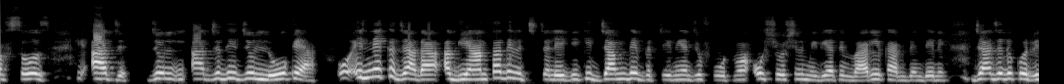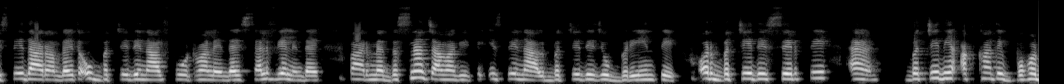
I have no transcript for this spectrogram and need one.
ਅਫਸੋਸ ਕਿ ਅੱਜ ਜੋ, ਅੱਜ ਦੇ ਜੋ ਲੋਕ ਆ, ਉਹ ਇੰਨੇ ਕੁ ਜ਼ਿਆਦਾ ਅਗਿਆਨਤਾ ਦੇ ਵਿੱਚ ਚਲੇ ਗਏ ਕਿ ਜੰਮਦੇ ਬੱਚੇ ਦੀਆਂ ਜੋ ਫੋਟੋਆਂ, ਉਹ ਸੋਸ਼ਲ ਮੀਡੀਆ ਤੇ ਵਾਇਰਲ ਕਰ ਦਿੰਦੇ ਨੇ। ਜਾਂ ਜਦੋਂ ਕੋਈ ਰਿਸ਼ਤੇਦਾਰ ਆਉਂਦਾ ਹੈ, ਤਾਂ ਉਹ ਬੱਚੇ ਦੇ ਨਾਲ ਫੋਟੋਆਂ ਲੈਂਦਾ ਹੈ ਸੈਲਫੀਆਂ ਲੈਂਦਾ ਹੈ। ਪਰ ਮੈਂ ਦੱਸਣਾ ਚਾਹਾਂਗੀ ਕਿ ਇਸ ਦੇ ਨਾਲ ਬੱਚੇ ਦੇ ਜੋ ਬ੍ਰੇਨ ਤੇ ਔਰ ਬੱਚੇ ਦੇ ਸਿਰ ਤੇ ਐਂਡ ਬੱਚੇ ਦੀਆਂ ਅੱਖਾਂ ਤੇ ਬਹੁਤ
